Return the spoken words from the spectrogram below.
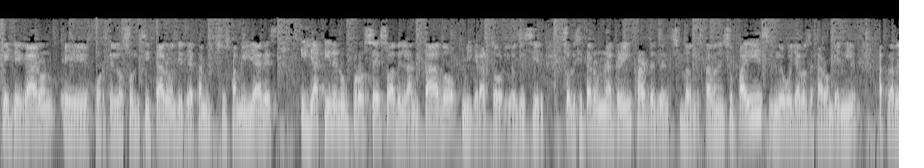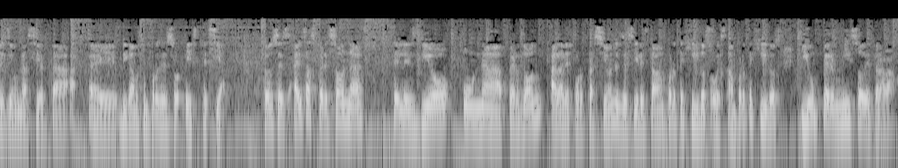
que llegaron eh, porque lo solicitaron directamente sus familiares y ya tienen un proceso adelantado migratorio, es decir, solicitaron una green card desde donde estaban en su país y luego ya los dejaron venir a través de una cierta, eh, digamos, un proceso especial. Entonces, a esas personas se les dio una perdón a la deportación, es decir, estaban protegidos o están protegidos y un permiso de trabajo.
